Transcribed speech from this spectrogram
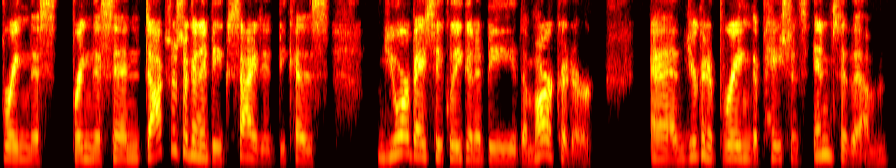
bring this bring this in. Doctors are going to be excited because you're basically going to be the marketer and you're going to bring the patients into them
